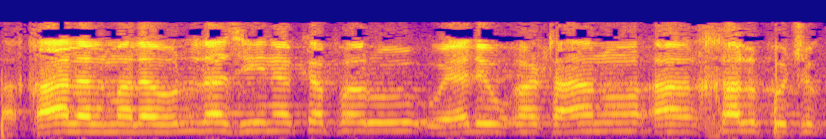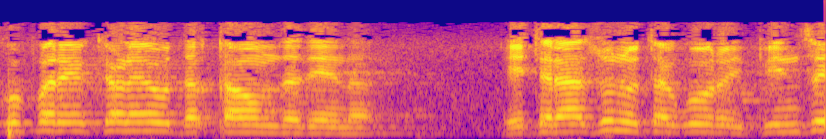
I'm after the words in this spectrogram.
فقال الملأ الذين كفروا ويلو غټانو خلق چې کفر کړو د قوم د دینه اعتراضونو ته ګوري پنځه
